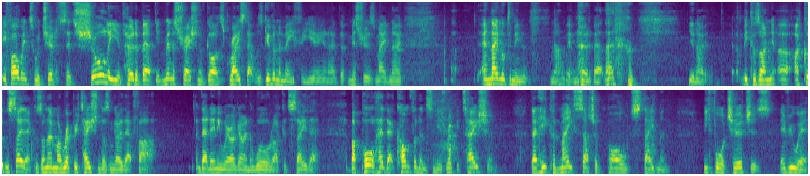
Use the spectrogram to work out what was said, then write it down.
If I went to a church and said, "Surely you've heard about the administration of God's grace that was given to me for you," you know, that mystery is made known, uh, and they looked at me, "No, we haven't heard about that," you know, because I uh, I couldn't say that because I know my reputation doesn't go that far, that anywhere I go in the world I could say that, but Paul had that confidence in his reputation that he could make such a bold statement before churches everywhere.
